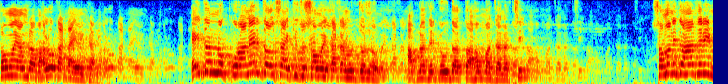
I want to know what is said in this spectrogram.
সময় আমরা ভালো কাটাই ওইখানে। এই জন্য কোরআনের জলসায় কিছু সময় কাটানোর জন্য আপনাদেরকে উদাত্ত আহ্বান জানাচ্ছি। সম্মানিত হাজিরিন,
